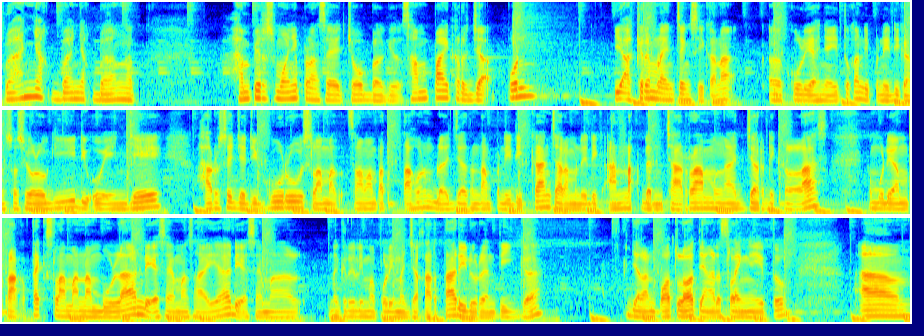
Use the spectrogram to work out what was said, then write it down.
banyak banyak banget. Hampir semuanya pernah saya coba gitu. Sampai kerja pun ya akhirnya melenceng sih. Karena uh, kuliahnya itu kan di pendidikan sosiologi di UNJ harusnya jadi guru selama selama 4 tahun belajar tentang pendidikan cara mendidik anak dan cara mengajar di kelas. Kemudian praktek selama enam bulan di SMA saya di SMA Negeri 55 Jakarta di Duren 3 Jalan Potlot yang ada slangnya itu. Um,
